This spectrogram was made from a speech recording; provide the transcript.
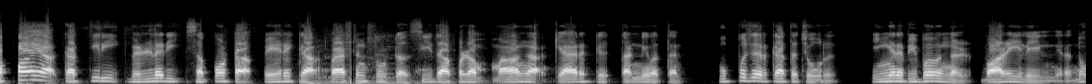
പപ്പായ കക്കിരി വെള്ളരി സപ്പോട്ട പേരയ്ക്ക പാഷൻ ഫ്രൂട്ട് സീതാപ്പഴം മാങ്ങ ക്യാരറ്റ് തണ്ണിമത്തൻ ഉപ്പു ചേർക്കാത്ത ചോറ്. ഇങ്ങനെ വിഭവങ്ങൾ വാഴയിലയിൽ നിറഞ്ഞു.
